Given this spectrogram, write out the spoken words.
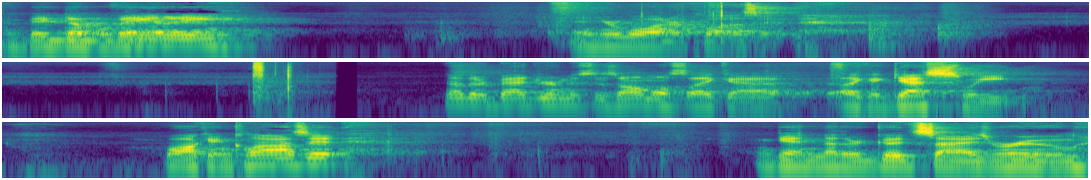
A big double vanity and your water closet. Another bedroom. This is almost like a like a guest suite. Walk-in closet. Again, another good size room.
